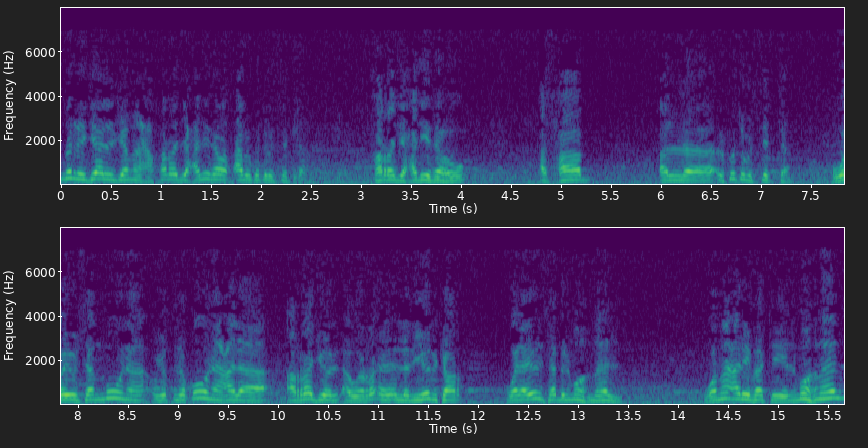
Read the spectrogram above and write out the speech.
من رجال الجماعة خرج حديثه أصحاب الكتب الستة. خرج حديثه أصحاب الكتب الستة. ويسمون ويطلقون على الرجل أو. الذي يذكر ولا ينسب المهمل ومعرفة المهمل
